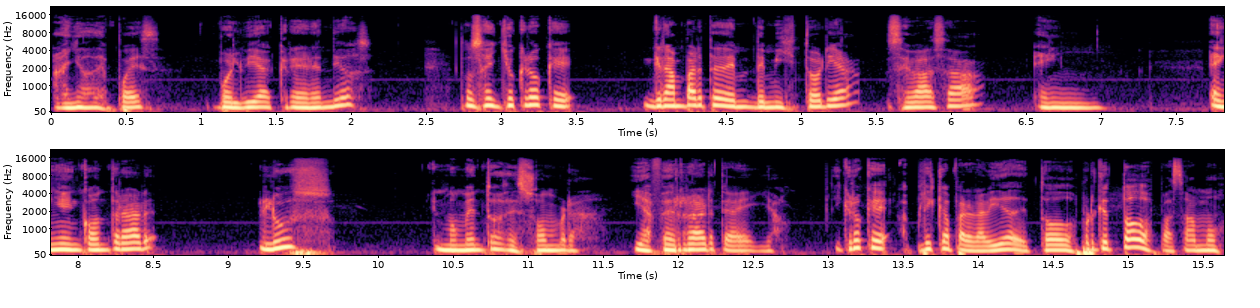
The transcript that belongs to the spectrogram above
años después, volví a creer en Dios. Entonces yo creo que gran parte de, de mi historia se basa en, en encontrar luz en momentos de sombra y aferrarte a ella. Y creo que aplica para la vida de todos, porque todos pasamos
